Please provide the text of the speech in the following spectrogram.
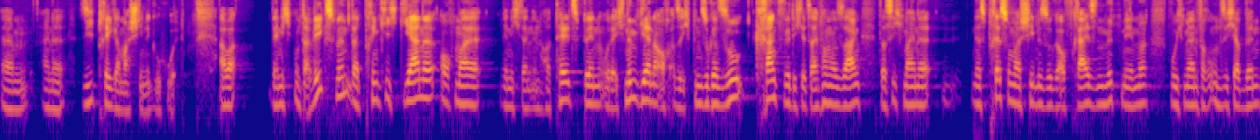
ähm, eine Siebträgermaschine geholt. Aber wenn ich unterwegs bin, dann trinke ich gerne auch mal, wenn ich dann in Hotels bin oder ich nehme gerne auch, also ich bin sogar so krank, würde ich jetzt einfach mal sagen, dass ich meine Nespresso-Maschine sogar auf Reisen mitnehme, wo ich mir einfach unsicher bin,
